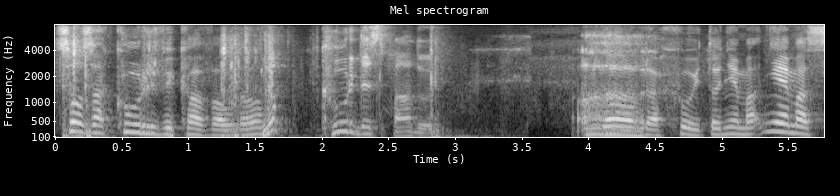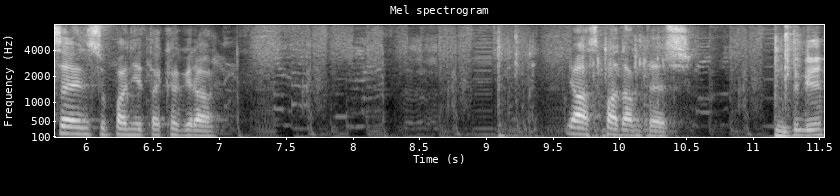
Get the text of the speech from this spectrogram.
Co za kurwy kawał, no. No, kurde spadłem. O, Dobra, chuj, to nie ma, nie ma sensu, panie, taka gra. Ja spadam też. Dygy.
